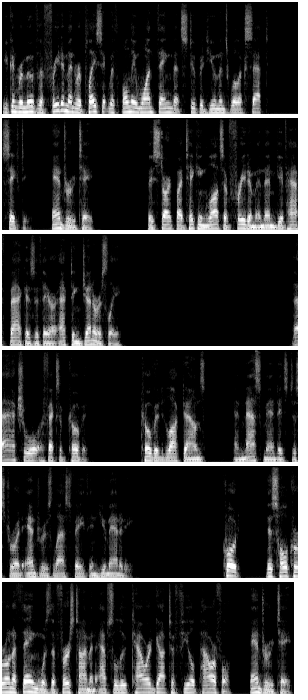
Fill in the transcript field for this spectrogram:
you can remove the freedom and replace it with only one thing that stupid humans will accept safety. Andrew Tate. They start by taking lots of freedom and then give half back as if they are acting generously. The actual effects of COVID. COVID lockdowns and mask mandates destroyed Andrew's last faith in humanity. Quote, This whole corona thing was the first time an absolute coward got to feel powerful, Andrew Tate.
